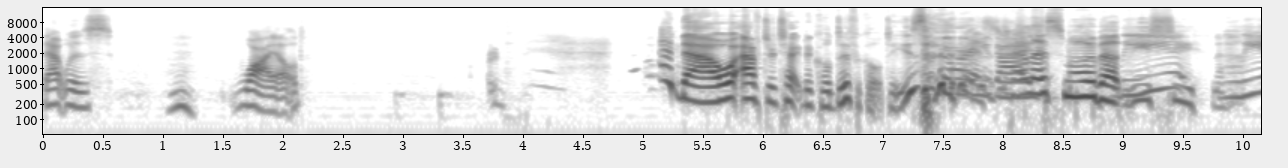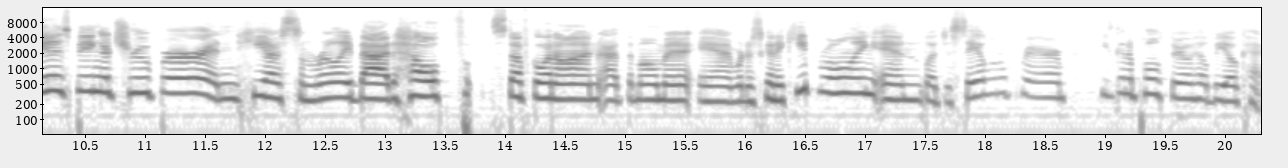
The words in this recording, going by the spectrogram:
That was wild. And now, after technical difficulties, right, you guys. tell us more about Lee, VC. No. Lee is being a trooper, and he has some really bad health stuff going on at the moment. And we're just gonna keep rolling, and let's just say a little prayer. He's gonna pull through. He'll be okay.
